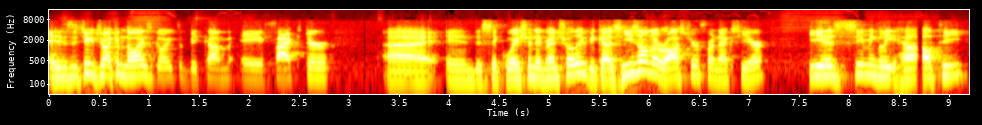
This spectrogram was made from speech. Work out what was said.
is you think Joakim Noah is going to become a factor uh, in this equation eventually? Because he's on the roster for next year. He is seemingly healthy,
